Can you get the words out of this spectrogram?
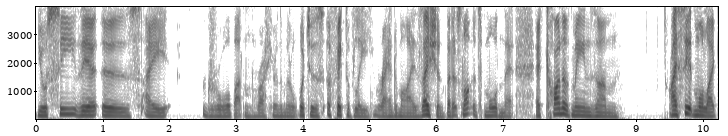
You'll see there is a draw button right here in the middle, which is effectively randomization, but it's not, it's more than that. It kind of means, um, I see it more like,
